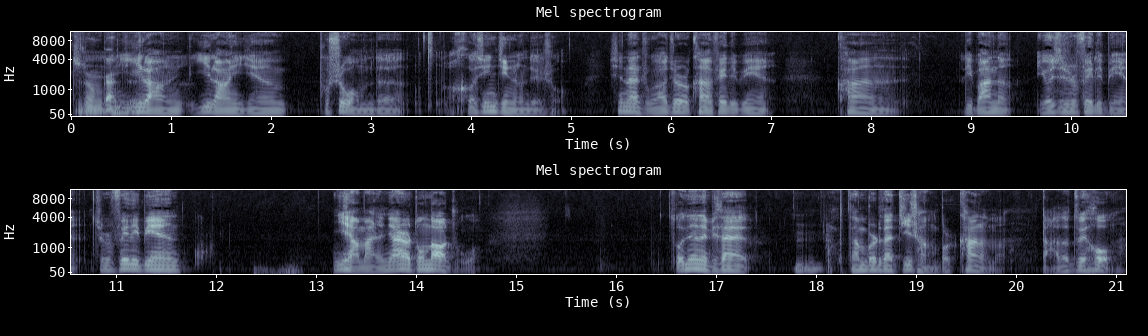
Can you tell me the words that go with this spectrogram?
这种感觉。伊朗伊朗已经不是我们的核心竞争对手，现在主要就是看菲律宾，看黎巴嫩，尤其是菲律宾，就是菲律宾，你想嘛，人家是东道主，昨天的比赛，嗯，咱不是在机场不是看了吗？打到最后嘛，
